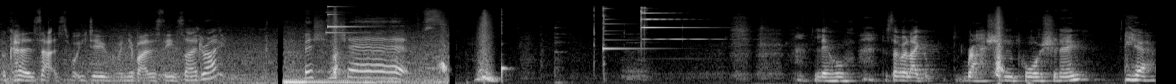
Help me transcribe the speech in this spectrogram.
because that's what you do when you're by the seaside, right? Fish and chips. Little, like we're like ration portioning. Yeah.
